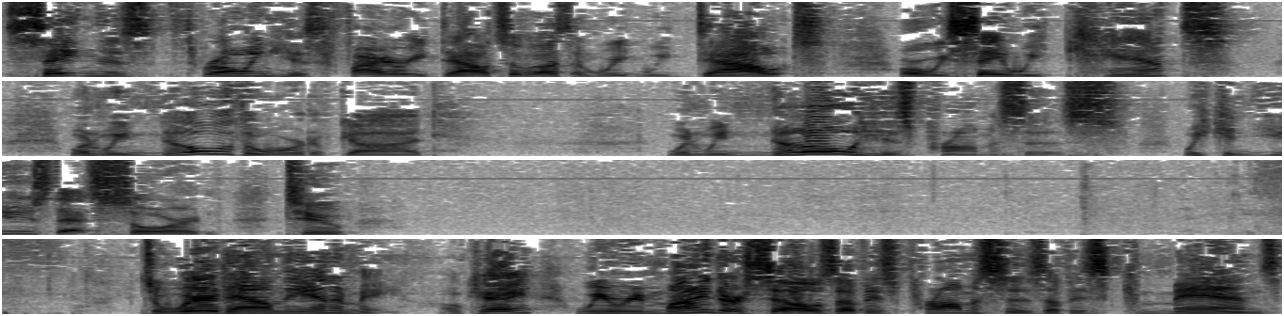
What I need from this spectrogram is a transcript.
Satan is throwing his fiery doubts of us and we, we doubt or we say we can't when we know the Word of God, when we know His promises, we can use that sword to to wear down the enemy. Okay? We remind ourselves of His promises, of His commands,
